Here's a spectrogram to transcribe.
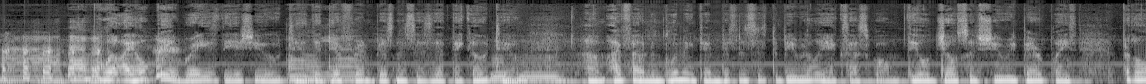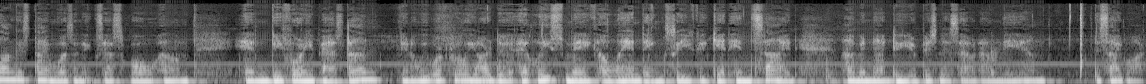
Wow, well, I hope they raise the issue to oh, the yeah. different businesses that they go to. Mm-hmm. Um, I found in Bloomington businesses to be really accessible. The old Joseph Shoe Repair place, for the longest time, wasn't accessible. Um, and before he passed on, you know, we worked really hard to at least make a landing so you could get inside um, and not do your business out on the um, the sidewalk.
